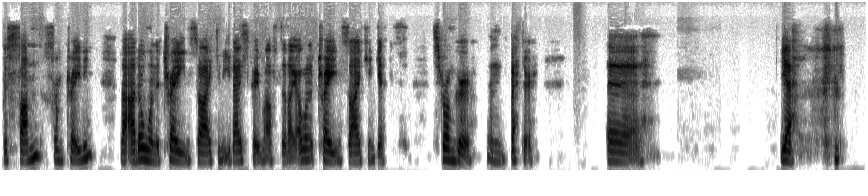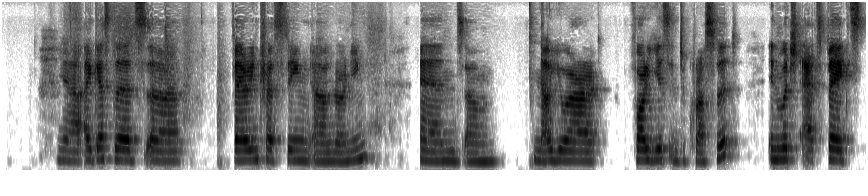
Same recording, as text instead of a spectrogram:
the fun from training. Like I don't want to train so I can eat ice cream after. Like I want to train so I can get stronger and better. Uh, yeah. yeah, I guess that's very interesting uh, learning. And um, now you are four years into CrossFit. In which aspects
